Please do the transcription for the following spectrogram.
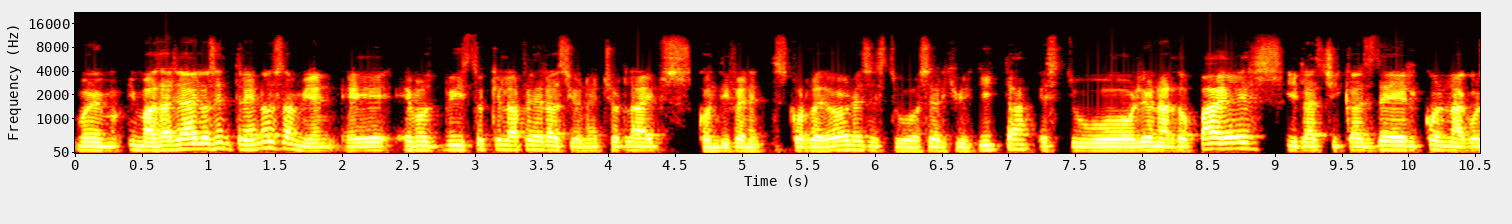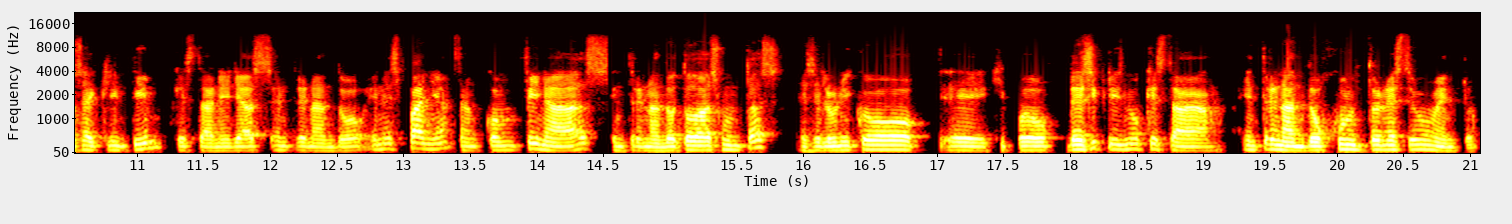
Bueno, y más allá de los entrenos, también eh, hemos visto que la federación ha hecho lives con diferentes corredores. Estuvo Sergio Higuita, estuvo Leonardo Páez y las chicas del Colnago Cycling Team, que están ellas entrenando en España. Están confinadas, entrenando todas juntas. Es el único eh, equipo de ciclismo que está entrenando junto en este momento.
